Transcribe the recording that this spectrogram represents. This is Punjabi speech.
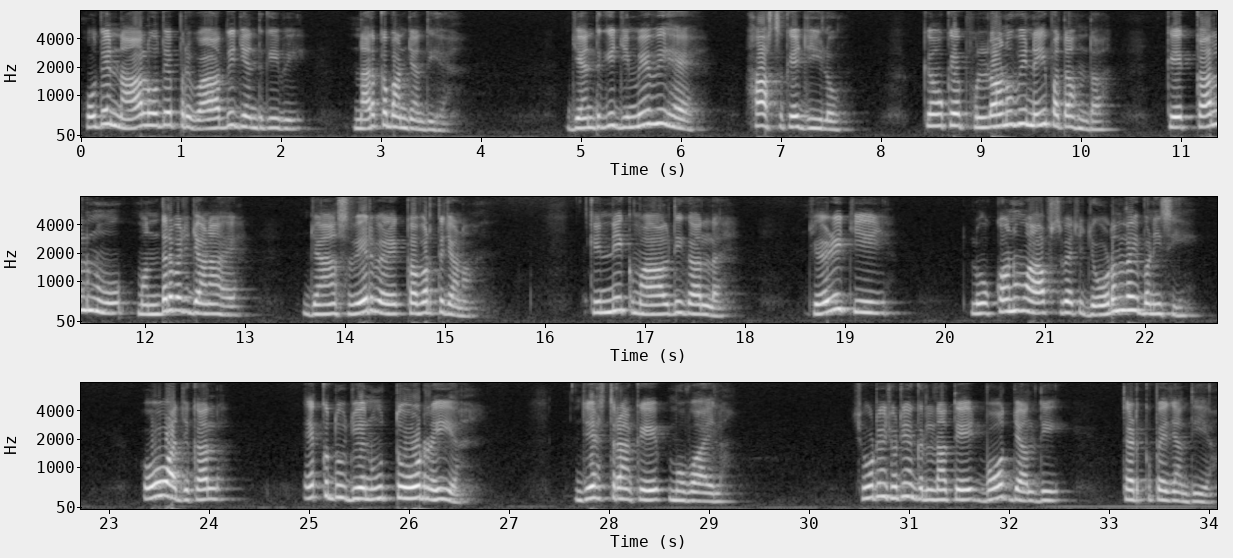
ਉਹਦੇ ਨਾਲ ਉਹਦੇ ਪਰਿਵਾਰ ਦੀ ਜ਼ਿੰਦਗੀ ਵੀ ਨਰਕ ਬਣ ਜਾਂਦੀ ਹੈ। ਜ਼ਿੰਦਗੀ ਜਿਵੇਂ ਵੀ ਹੈ, ਹੱਸ ਕੇ ਜੀ ਲਓ। ਕਿਉਂਕਿ ਫੁੱਲਾਂ ਨੂੰ ਵੀ ਨਹੀਂ ਪਤਾ ਹੁੰਦਾ ਕਿ ਕੱਲ੍ਹ ਨੂੰ ਮੰਦਰ ਵਿੱਚ ਜਾਣਾ ਹੈ ਜਾਂ ਸਵੇਰ ਵੇਲੇ ਕਬਰ ਤੇ ਜਾਣਾ। ਕਿੰਨੀ ਕਮਾਲ ਦੀ ਗੱਲ ਹੈ। ਜਿਹੜੀ ਚੀਜ਼ ਲੋਕਾਂ ਨੂੰ ਆਪਸ ਵਿੱਚ ਜੋੜਨ ਲਈ ਬਣੀ ਸੀ, ਉਹ ਅੱਜ ਕੱਲ੍ਹ ਇੱਕ ਦੂਜੇ ਨੂੰ ਤੋੜ ਰਹੀ ਹੈ, ਜਿਸ ਤਰ੍ਹਾਂ ਕਿ ਮੋਬਾਈਲ ਛੋਟੀਆਂ ਛੋਟੀਆਂ ਗੱਲਾਂ ਤੇ ਬਹੁਤ ਜਲਦੀ ਤੜਕ ਪੈ ਜਾਂਦੀ ਆ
